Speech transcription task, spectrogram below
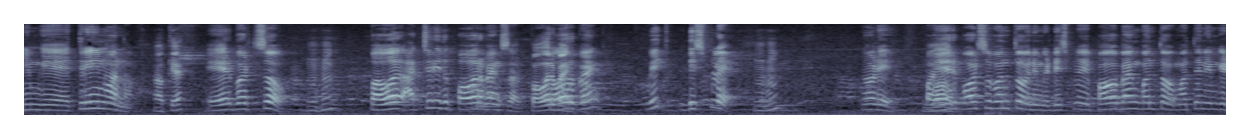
ನಿಮಗೆ three in one okay air buds power actually ಇದು power bank sir. Power power bank with display ನೋಡಿ ಏರ್ ಬಡ್ಸ್ ಬಂತು ನಿಮಗೆ ಡಿಸ್ಪ್ಲೇ ಪವರ್ ಬ್ಯಾಂಕ್ ಬಂತು ಮತ್ತೆ ನಿಮಗೆ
